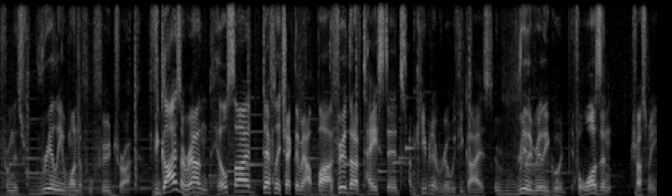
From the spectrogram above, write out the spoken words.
from this really wonderful food truck. If you guys are around Hillside, definitely check them out. But the food that I've tasted, I'm keeping it real with you guys, really, really good. If it wasn't, trust me,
